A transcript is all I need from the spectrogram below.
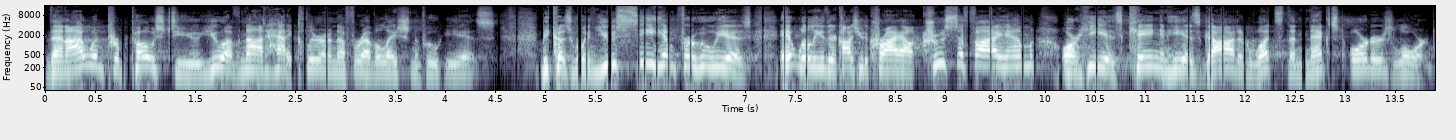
then I would propose to you, you have not had a clear enough revelation of who He is. Because when you see Him for who He is, it will either cause you to cry out, crucify Him, or He is King and He is God, and what's the next order's Lord.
